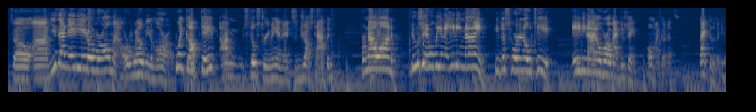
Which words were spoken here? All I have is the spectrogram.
So, uh, he's at an 88 overall now, or will be tomorrow. Quick update, I'm still streaming and it's just happened. From now on, Duchene will be an 89. He just scored an OT. 89 overall Matt Duchene. Oh my goodness. Back to the video.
